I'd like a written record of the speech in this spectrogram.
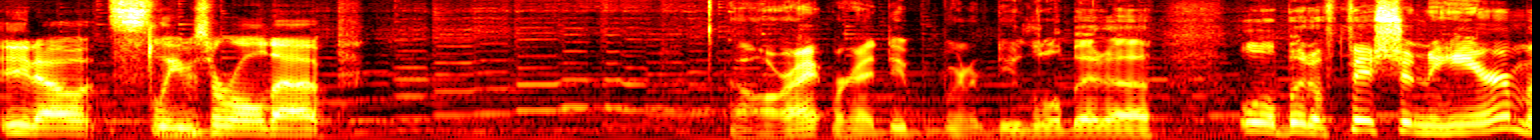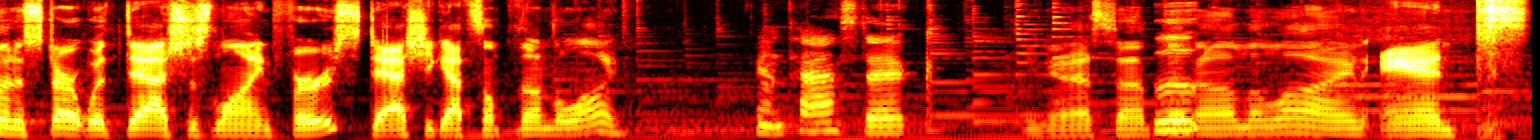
you know, sleeves mm-hmm. rolled up. All right, we're gonna do we're gonna do a little bit of a little bit of fishing here. I'm gonna start with Dash's line first. Dash, you got something on the line. Fantastic. You got something on the line, and psst,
